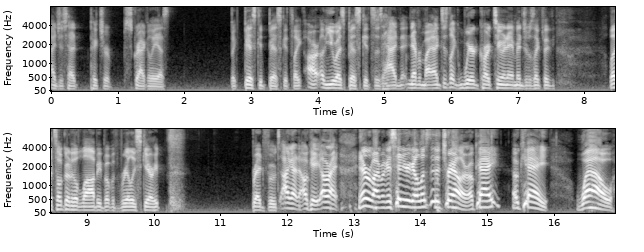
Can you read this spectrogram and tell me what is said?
I just had a picture of scraggly ass like biscuit biscuits, like our U.S. biscuits has had. Never mind, I just like weird cartoon image. It was like the let's all go to the lobby, but with really scary bread foods. I got okay. All right, never mind. We're gonna sit here. We're gonna listen to the trailer. Okay, okay. Wow.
